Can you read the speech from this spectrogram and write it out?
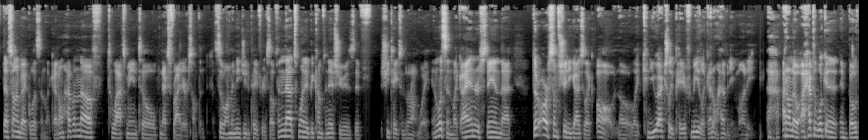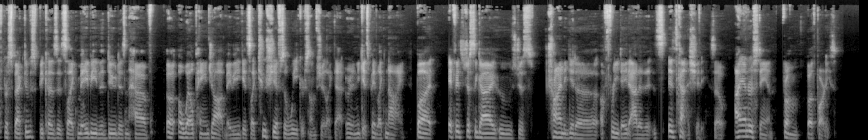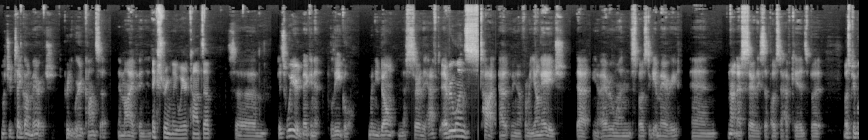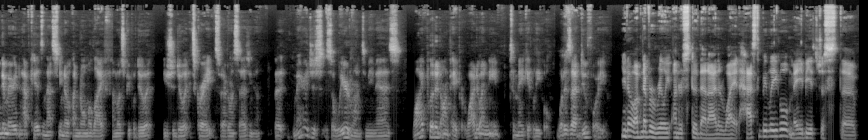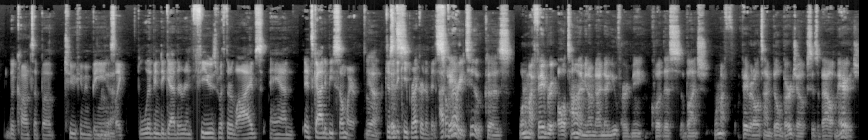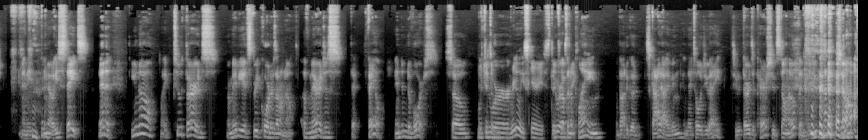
that's when I'm like, listen, like I don't have enough to last me until next Friday or something. So I'm gonna need you to pay for yourself, and that's when it becomes an issue. Is if she takes it the wrong way. And listen, like I understand that there are some shitty guys like, oh no, like can you actually pay for me? Like I don't have any money. I don't know. I have to look at it in both perspectives because it's like maybe the dude doesn't have a, a well-paying job. Maybe he gets like two shifts a week or some shit like that, or and he gets paid like nine. But if it's just a guy who's just trying to get a, a free date out of it, it's it's kind of shitty. So I understand from both parties. What's your take on marriage? Pretty weird concept, in my opinion. Extremely weird concept. It's um, it's weird making it legal when you don't necessarily have to. Everyone's taught, at, you know, from a young age that you know everyone's supposed to get married and not necessarily supposed to have kids, but most people get married and have kids, and that's you know a normal life. Most people do it. You should do it. It's great. That's what everyone says, you know. But marriage is, is a weird one to me, man. It's why put it on paper? Why do I need to make it legal? What does that do for you? You know, I've never really understood that either. Why it has to be legal? Maybe it's just the the concept of two human beings Yeah. like living together, infused with their lives, and it's got to be somewhere Yeah, just It's- to keep record of it. It's I scary know. too, because one of my favorite all time, you know, I know you've heard me quote this a bunch. One of my favorite all time Bill Burr jokes is about marriage. And he, you know, he states in it, you know, like two thirds, or maybe it's three quarters, I don't know, of marriages that fail, end in divorce. So Which is were, really scary if you were up in a plane about to go skydiving and they told you, hey, two thirds of parachutes don't open. Are you gonna jump?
